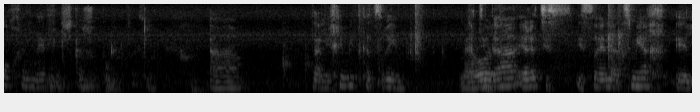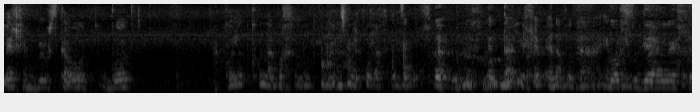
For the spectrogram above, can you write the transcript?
אוכל נפש, ככה. התהליכים מתקצרים. מאוד. עתידה ארץ יש- ישראל להצמיח אה, לחם, גלוסקאות, עוגות. הכל את קונה בחנות, כאילו הצמיחו לך את זה מוכן. אין תהליכים, אין עבודה, כל. סוגי הלחם.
